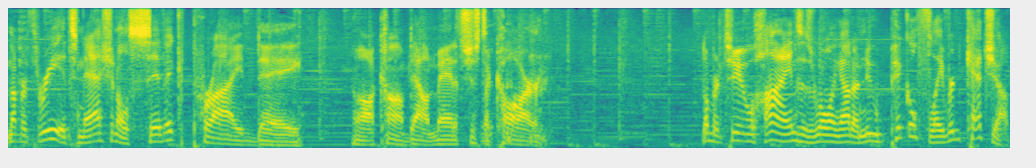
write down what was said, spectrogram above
Number three, it's National Civic Pride Day. Oh, calm down, man. It's just a car. Number two, Heinz is rolling out a new pickle flavored ketchup.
